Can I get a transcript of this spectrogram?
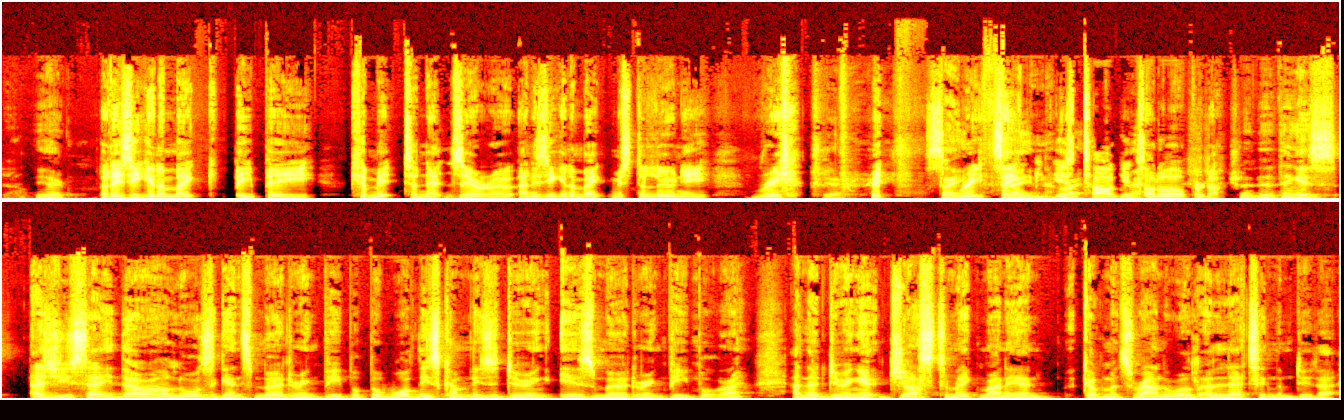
Now. Yeah, but is he going to make BP commit to net zero, and is he going to make Mr. Looney re- yeah. re- sane, rethink sane, his right? targets yeah. on oil production? The thing is, as you say, there are laws against murdering people, but what these companies are doing is murdering people, right? And they're doing it just to make money and governments around the world are letting them do that.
